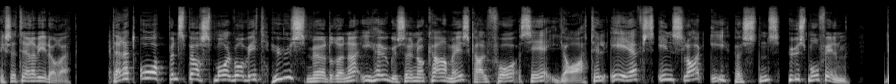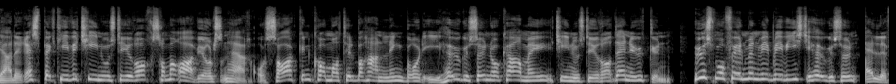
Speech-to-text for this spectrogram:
Jeg siterer videre. Det er et åpent spørsmål hvorvidt husmødrene i Haugesund og Karmøy skal få se ja til EFs innslag i høstens husmorfilm. Det er de respektive kinostyrer som har avgjørelsen her, og saken kommer til behandling både i Haugesund og Karmøy kinostyrer denne uken. Husmorfilmen vil bli vist i Haugesund 11.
